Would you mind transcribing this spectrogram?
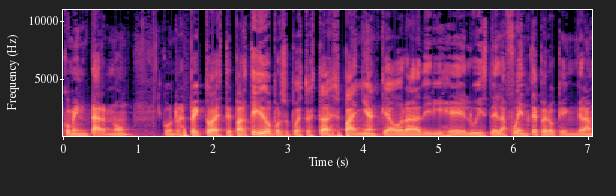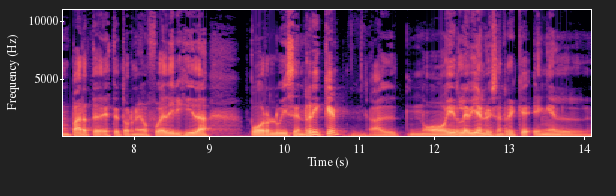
comentar, ¿no? Con respecto a este partido, por supuesto está España, que ahora dirige Luis de la Fuente, pero que en gran parte de este torneo fue dirigida por Luis Enrique. Al no irle bien Luis Enrique en el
